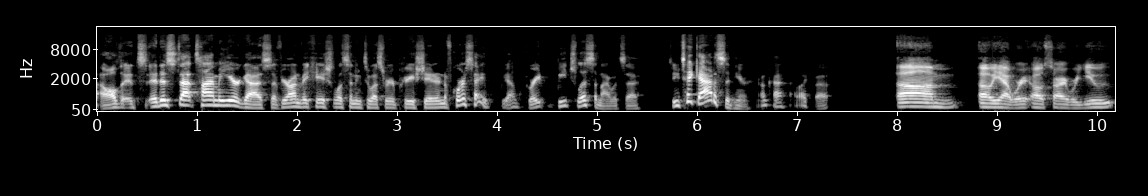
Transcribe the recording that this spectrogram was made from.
all the, it's it is that time of year, guys. So if you're on vacation listening to us, we appreciate it. And of course, hey, yeah, great beach listen. I would say. So you take Addison here. Okay, I like that. Um. Oh yeah. We're. Oh, sorry. Were you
